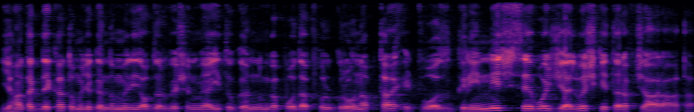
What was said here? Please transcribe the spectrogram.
یہاں تک دیکھا تو مجھے گندم میری آبزرویشن میں آئی تو گندم کا پودا فل گرون اپ تھا۔ اٹ واز گرینش سے وہ یلوش کی طرف جا رہا تھا۔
